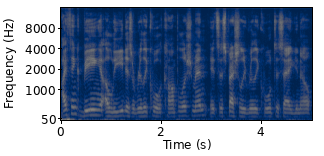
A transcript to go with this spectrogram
I think being a lead is a really cool accomplishment. It's especially really cool to say, you know,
